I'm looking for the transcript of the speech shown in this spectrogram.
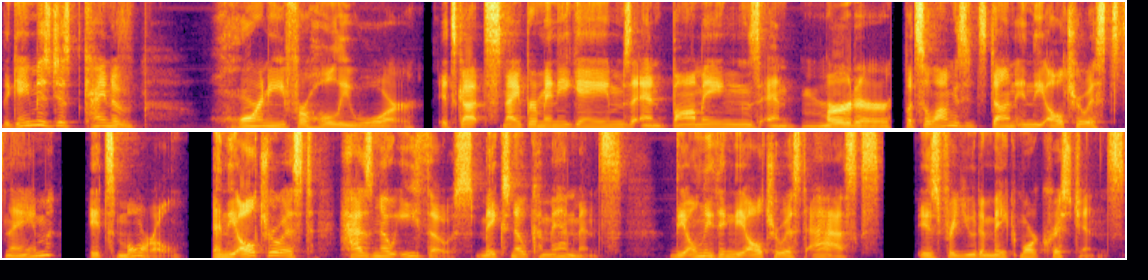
The game is just kind of horny for holy war. It's got sniper mini games and bombings and murder, but so long as it's done in the altruist's name, it's moral. And the altruist has no ethos, makes no commandments. The only thing the altruist asks is for you to make more Christians.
